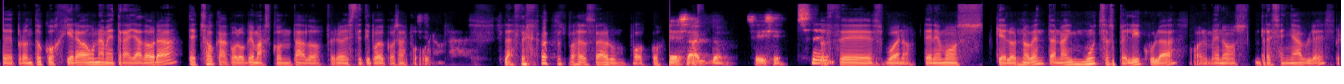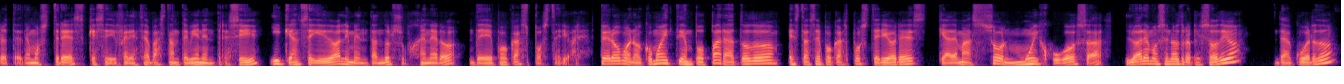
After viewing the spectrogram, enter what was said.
de pronto cogiera una ametralladora, te choca con lo que me has contado, pero este tipo de cosas, pues Sí. bueno, las, las dejas pasar un poco. Exacto, sí, sí. Sí. Entonces, bueno, tenemos que en los 90 no hay muchas películas, o al menos reseñables, pero tenemos tres que se diferencian bastante bien entre sí y que han seguido alimentando el subgénero de épocas posteriores. Pero bueno, como hay tiempo para todo, estas épocas posteriores, que además son muy jugosas, lo haremos en otro episodio. ¿De acuerdo?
